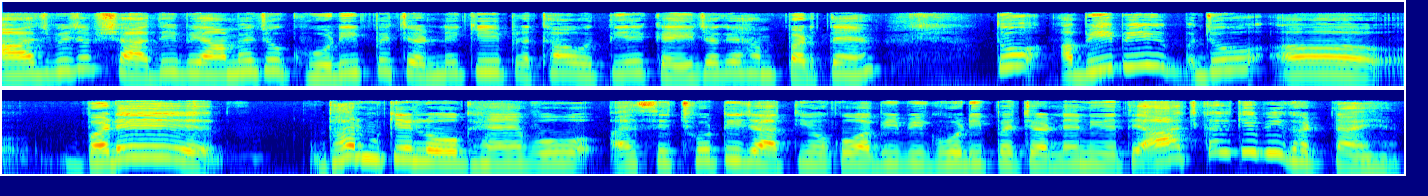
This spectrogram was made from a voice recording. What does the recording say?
आज भी जब शादी ब्याह में जो घोड़ी पे चढ़ने की प्रथा होती है कई जगह हम पढ़ते हैं तो अभी भी जो आ, बड़े धर्म के लोग हैं, वो ऐसे छोटी जातियों को अभी भी घोड़ी पे चढ़ने नहीं देते। आजकल की भी घटनाएँ हैं।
